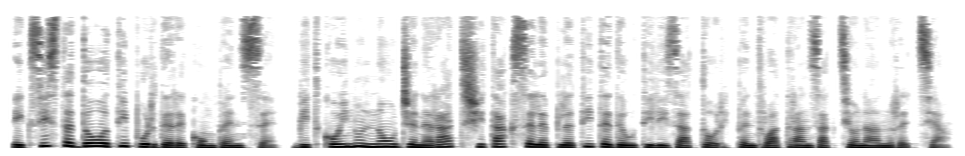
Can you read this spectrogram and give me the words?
Există două tipuri de recompense, Bitcoinul nou generat și taxele plătite de utilizatori pentru a tranzacționa în rețea.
